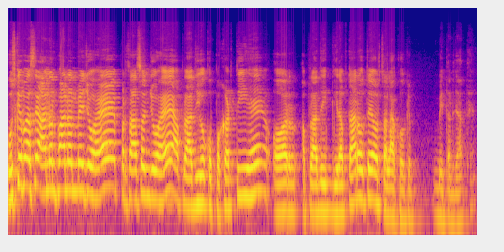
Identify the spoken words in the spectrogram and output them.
उसके बाद से आनंद फानन में जो है, प्रशासन जो है अपराधियों को पकड़ती है और अपराधी गिरफ़्तार होते हैं और सलाखों के भीतर जाते हैं।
